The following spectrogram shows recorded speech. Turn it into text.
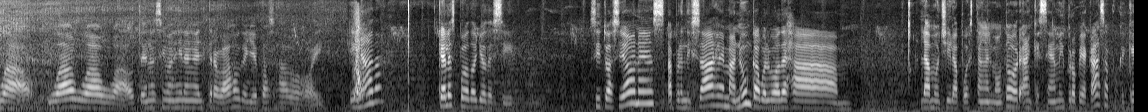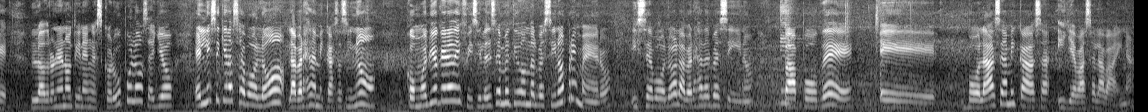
Wow, wow, wow, wow. Ustedes no se imaginan el trabajo que yo he pasado hoy. Y nada, ¿qué les puedo yo decir? Situaciones, aprendizaje, más nunca vuelvo a dejar la mochila puesta en el motor, aunque sea en mi propia casa, porque que los ladrones no tienen escrúpulos. Ellos, él ni siquiera se voló la verja de mi casa, sino como él vio que era difícil, él se metió donde el vecino primero y se voló la verja del vecino para poder eh, volarse a mi casa y llevarse la vaina.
